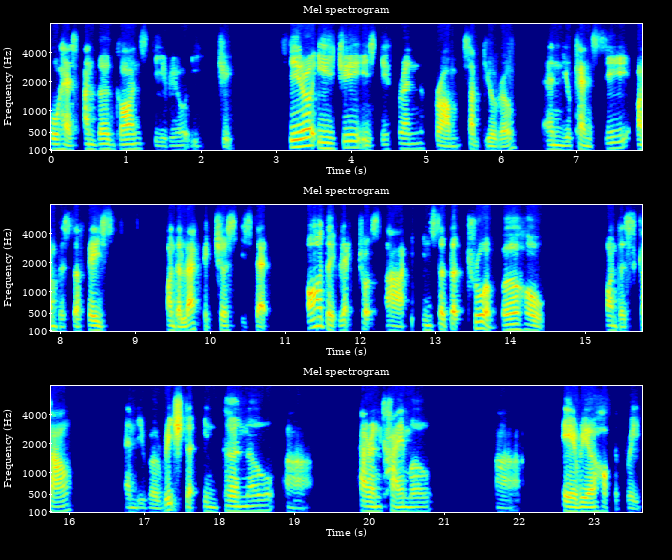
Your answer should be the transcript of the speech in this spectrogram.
who has undergone stereo EEG. Stereo EEG is different from subdural, and you can see on the surface on the left pictures is that all the electrodes are inserted through a burr hole on the skull and it will reach the internal uh, parenchymal uh, area of the brain.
